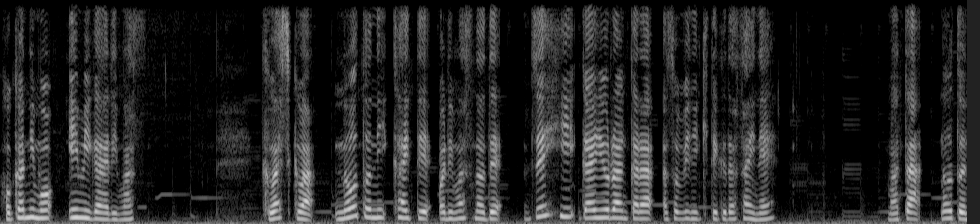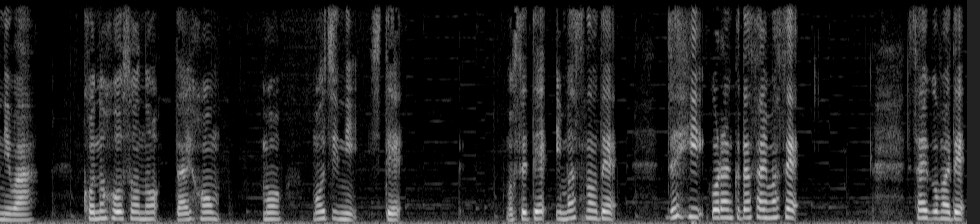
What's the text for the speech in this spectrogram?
他にも意味があります。詳しくはノートに書いておりますので、ぜひ概要欄から遊びに来てくださいね。また、ノートには、この放送の台本も文字にして載せていますので、ぜひご覧くださいませ。最後まで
